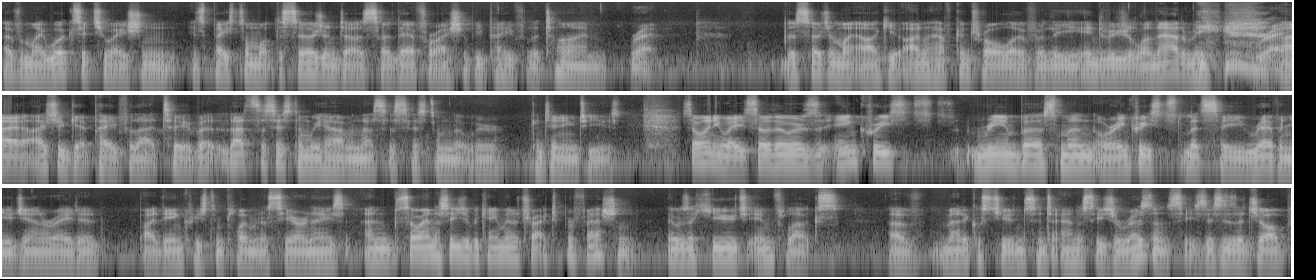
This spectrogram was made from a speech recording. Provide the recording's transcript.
over my work situation. It's based on what the surgeon does, so therefore I should be paid for the time. Right. The surgeon might argue, I don't have control over the individual anatomy. Right. I, I should get paid for that too. But that's the system we have, and that's the system that we're continuing to use. So, anyway, so there was increased reimbursement or increased, let's say, revenue generated by the increased employment of CRNAs. And so anesthesia became an attractive profession. There was a huge influx of medical students into anesthesia residencies. This is a job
